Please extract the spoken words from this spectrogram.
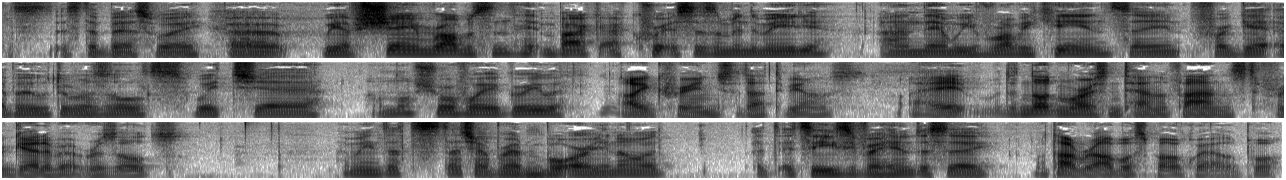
It's, it's the best way. Uh, we have Shane Robinson hitting back at criticism in the media, and then we've Robbie Keane saying forget about the results, which uh, I'm not sure if I agree with. I cringe at that, to be honest. I hate. There's nothing worse than telling fans to forget about results. I mean that's that's your bread and butter, you know. It, it, it's easy for him to say. I thought Robbo spoke well, but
